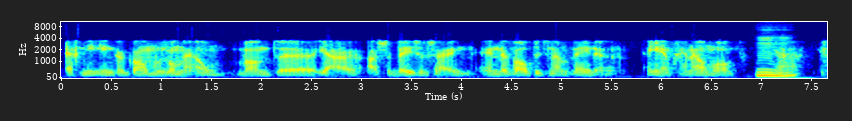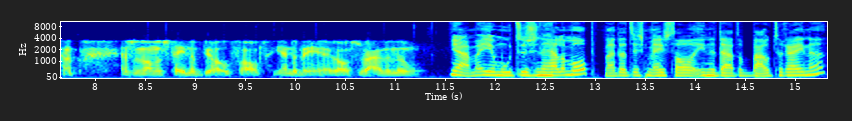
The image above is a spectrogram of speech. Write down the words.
echt niet in kan komen zonder helm. Want eh, ja, als ze bezig zijn en er valt iets naar beneden en je hebt geen helm op, Mhm. ja, dan, als er dan een steen op je hoofd valt, ja, dan ben je wel zwaar de lul. Ja, maar je moet dus een helm op. Maar dat is meestal inderdaad op bouwterreinen.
